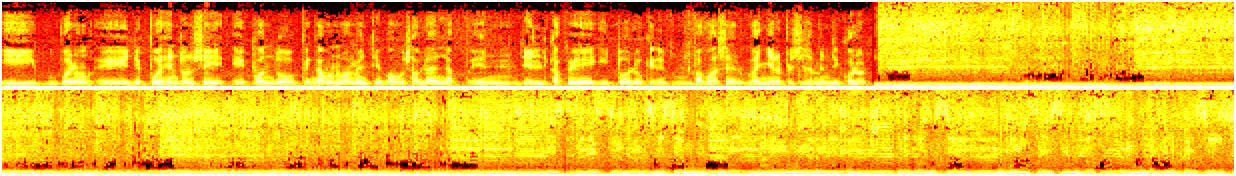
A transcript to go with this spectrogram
y bueno, eh, después entonces, eh, cuando vengamos nuevamente, vamos a hablar del café y todo lo que vamos a hacer mañana precisamente en transmisión de AM América, frecuencia 1630 kHz.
